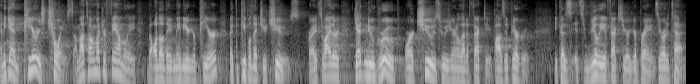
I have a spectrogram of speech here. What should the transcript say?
And again, peer is choice. I'm not talking about your family, although they maybe are your peer, but the people that you choose right? So either get new group or choose who you're going to let affect you, positive peer group, because it really affects your, your brain, zero to 10.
